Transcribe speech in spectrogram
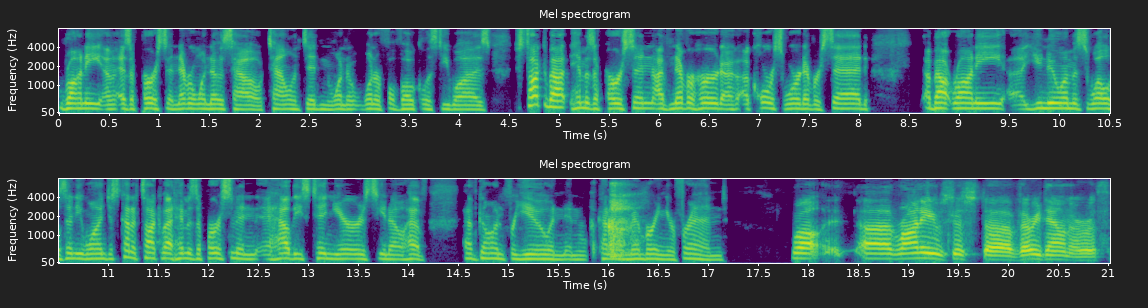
Ronnie uh, as a person. Everyone knows how talented and wonder, wonderful vocalist he was. Just talk about him as a person. I've never heard a, a coarse word ever said about Ronnie. Uh, you knew him as well as anyone. Just kind of talk about him as a person and how these ten years, you know, have have gone for you and, and kind of remembering your friend. Well, uh, Ronnie was just uh, very down to earth,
